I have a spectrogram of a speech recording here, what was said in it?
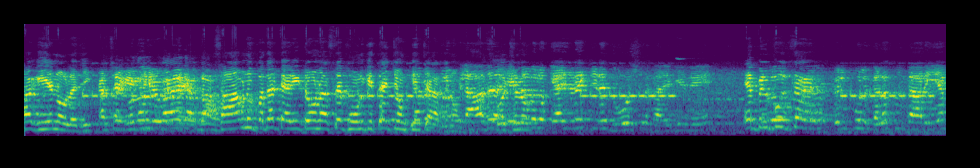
ਹੈਗੀ ਹੈ ਨੌਲੇਜ ਜੀ ਸਾਹਿਬ ਨੂੰ ਪਤਾ ਟੈਰੀਟੋਨ ਵਾਸਤੇ ਫੋਨ ਕੀਤਾ ਚੌਂਕੀ ਇੰਚਾਰਜ ਨੂੰ। ਪੁੱਛ ਲਓ। ਵੱਲੋਂ ਕਿਹਾ ਜਿਹੜੇ ਜਿਹੜੇ ਦੋਸ਼ ਲਗਾਏ ਗਏ ਨੇ ਇਹ ਬਿਲਕੁਲ ਬਿਲਕੁਲ ਗਲਤ ਹੁੰਦਾ ਰਹੀ ਹੈ।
